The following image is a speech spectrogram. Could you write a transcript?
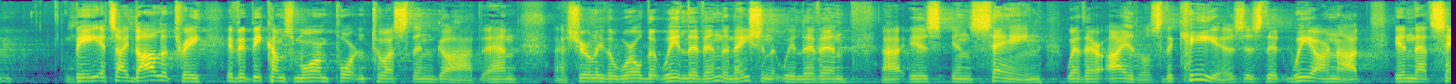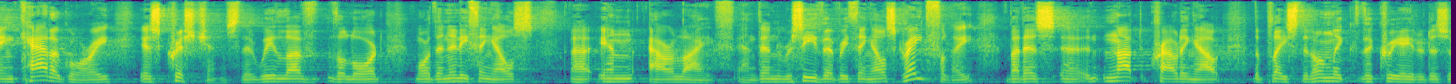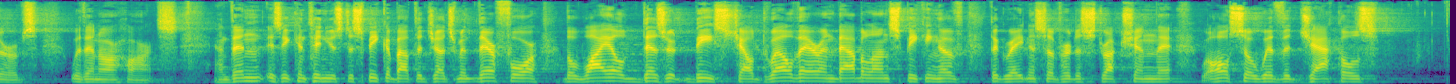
B, it's idolatry if it becomes more important to us than God. And uh, surely the world that we live in, the nation that we live in, uh, is insane where they're idols. The key is, is that we are not in that same category as Christians, that we love the Lord more than anything else. Uh, in our life, and then receive everything else gratefully, but as uh, not crowding out the place that only the Creator deserves within our hearts. And then, as he continues to speak about the judgment, therefore the wild desert beast shall dwell there in Babylon, speaking of the greatness of her destruction, also with the jackals.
